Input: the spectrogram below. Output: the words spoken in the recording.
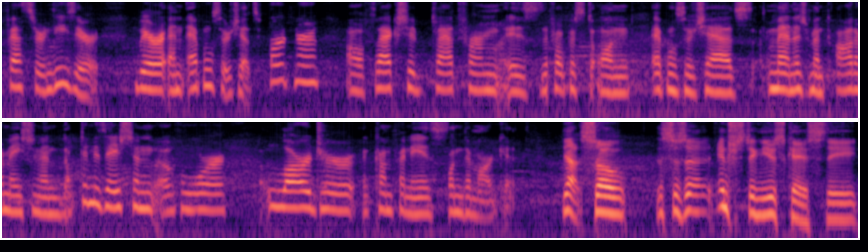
faster and easier. We're an Apple Search Ads partner. Our flagship platform is focused on Apple Search Ads management, automation, and optimization for larger companies on the market. Yeah, so this is an interesting use case the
